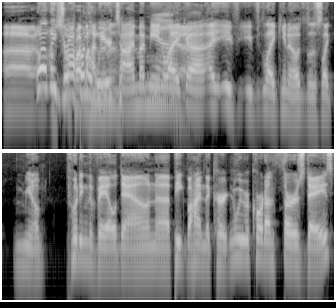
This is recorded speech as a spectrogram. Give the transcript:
Uh, Well, they I'm drop far on a weird time. I mean, Yeah. like Yeah. uh, if if like you know, just like you know. Putting the veil down, uh, peek behind the curtain. We record on Thursdays,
